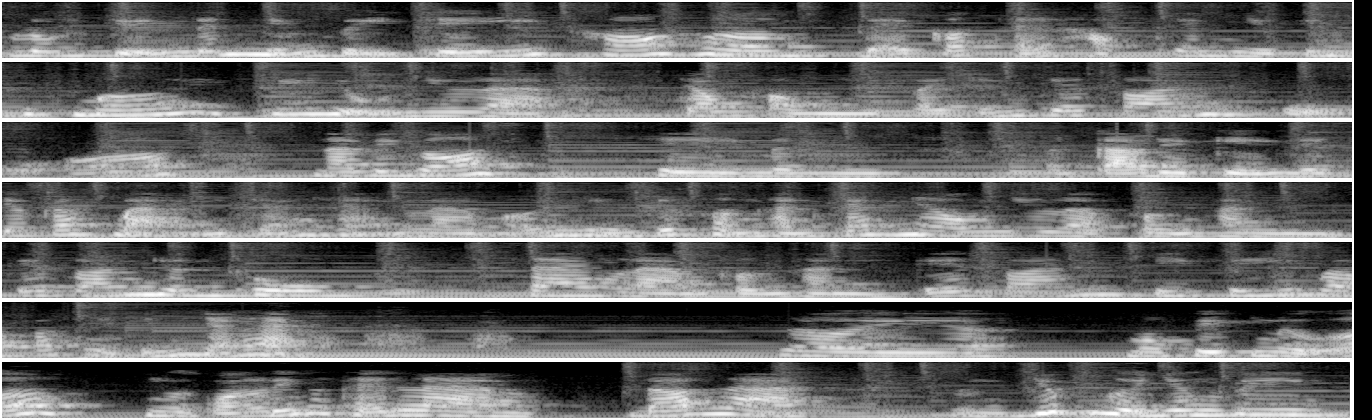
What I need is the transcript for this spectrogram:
luân chuyển đến những vị trí khó hơn để có thể học thêm nhiều kiến thức mới. Ví dụ như là trong phòng tài chính kế toán của Navigos thì mình tạo điều kiện để cho các bạn chẳng hạn làm ở những cái phần hành khác nhau như là phần hành kế toán doanh thu sang làm phần hành kế toán chi phí và phát tài chính chẳng hạn. Rồi một việc nữa người quản lý có thể làm đó là giúp người nhân viên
